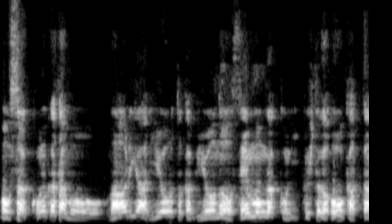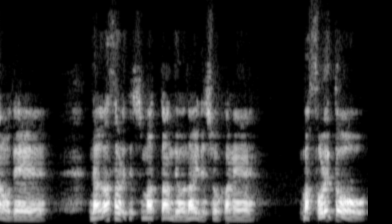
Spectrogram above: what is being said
まあ、おそらくこの方も周りが理容とか美容の専門学校に行く人が多かったので流されてしまったんではないでしょうかね。まあそれと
